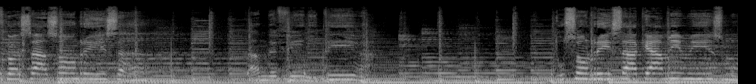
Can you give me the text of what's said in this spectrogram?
Conozco esa sonrisa tan definitiva. Tu sonrisa que a mí mismo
